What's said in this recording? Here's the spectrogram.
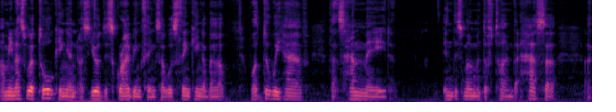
I mean, as we're talking and as you're describing things, I was thinking about what do we have that's handmade in this moment of time that has a, a,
